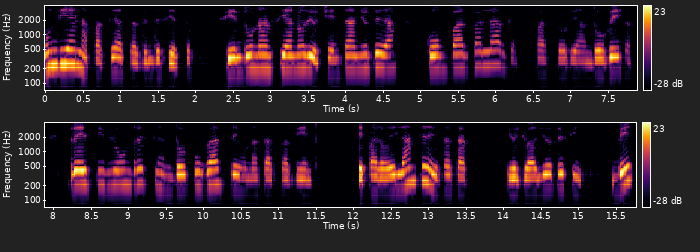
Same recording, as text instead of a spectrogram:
Un día en la parte de atrás del desierto, siendo un anciano de 80 años de edad, con barba larga, pastoreando ovejas, recibió un resplandor fugaz de una zarza ardiente. Se paró delante de esa zarza y oyó a Dios decir, ve,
